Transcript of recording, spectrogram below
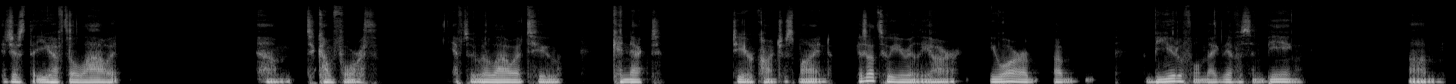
It's just that you have to allow it um, to come forth. You have to allow it to connect to your conscious mind because that's who you really are. You are a, a beautiful, magnificent being um,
